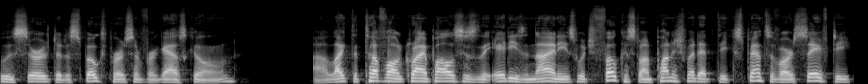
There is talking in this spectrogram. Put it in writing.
who has served as a spokesperson for Gascon. Uh, like the tough on crime policies of the 80s and 90s, which focused on punishment at the expense of our safety,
